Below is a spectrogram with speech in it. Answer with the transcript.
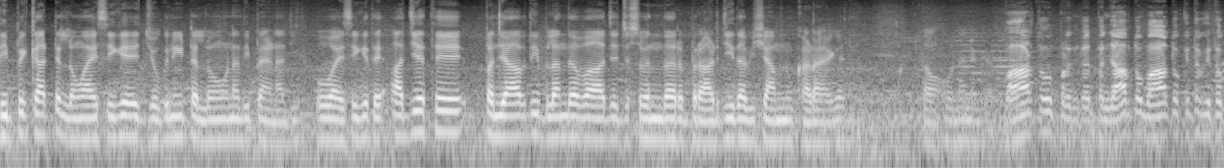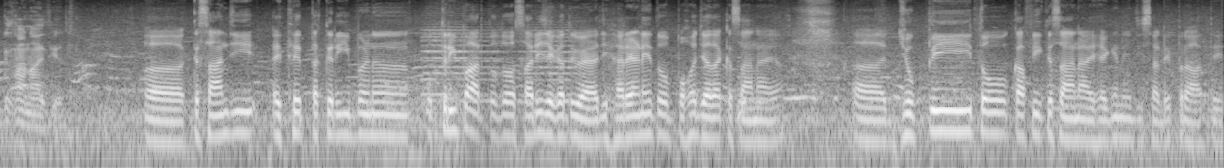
ਦੀਪਿਕਾ ਢਿੱਲੋਂ ਆਏ ਸੀਗੇ ਜੁਗਨੀ ਢਿੱਲੋਂ ਉਹਨਾਂ ਦੀ ਭੈਣ ਆ ਜੀ ਉਹ ਆਏ ਸੀਗੇ ਤੇ ਅੱਜ ਇੱਥੇ ਪੰਜਾਬ ਦੀ ਬੁਲੰਦ ਆਵਾਜ਼ ਜਸਵਿੰਦਰ ਬਰਾੜ ਜੀ ਦਾ ਵੀ ਸ਼ਾਮ ਨੂੰ ਖੜਾ ਹੈਗਾ ਜੀ ਤਾਂ ਉਹਨਾਂ ਨੇ ਬਾਹਰ ਤੋਂ ਪੰ- ਪੰਜਾਬ ਤੋਂ ਬਾਹਰ ਤੋਂ ਕਿੱਥੋਂ ਕਿੱਥੋਂ ਕਿਸਾਨ ਆਏ ਸੀ ਇੱਥੇ? ਅ, ਕਿਸਾਨ ਜੀ ਇੱਥੇ ਤਕਰੀਬਨ ਉੱਤਰੀ ਭਾਰਤ ਤੋਂ ਸਾਰੀ ਜਗ੍ਹਾ ਤੋਂ ਆਇਆ ਜੀ ਹਰਿਆਣੇ ਤੋਂ ਬਹੁਤ ਜ਼ਿਆਦਾ ਕਿਸਾਨ ਆਇਆ। ਅ, ਯੂਪੀ ਤੋਂ ਕਾਫੀ ਕਿਸਾਨ ਆਏ ਹੈਗੇ ਨੇ ਜੀ ਸਾਡੇ ਭਰਾ ਤੇ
